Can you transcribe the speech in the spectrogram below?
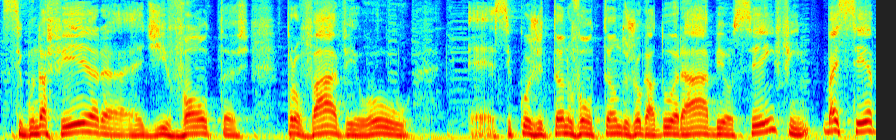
segunda-feira, é, de voltas provável ou é, se cogitando voltando jogador A, B ou C, enfim, vai ser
